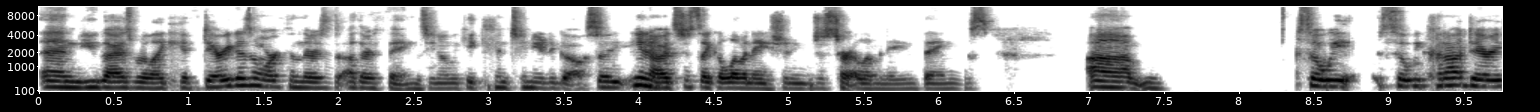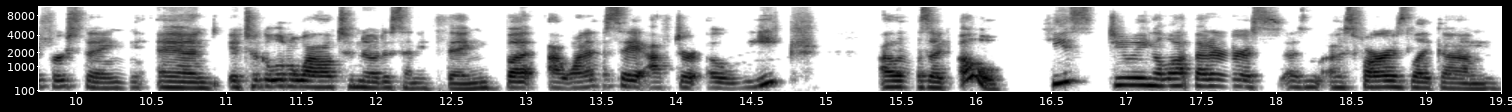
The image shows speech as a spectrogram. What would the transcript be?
and you guys were like if dairy doesn't work then there's other things you know we could continue to go so you know it's just like elimination you just start eliminating things um, so we so we cut out dairy first thing, and it took a little while to notice anything. But I want to say after a week, I was like, oh, he's doing a lot better as as, as far as like um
